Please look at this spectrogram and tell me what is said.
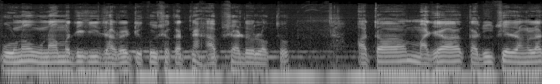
पूर्ण उन्हामध्ये ही झाडं टिकू शकत नाही. हाफ शॅडो लागतो. आता माझ्या काजूच्या जंगलात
